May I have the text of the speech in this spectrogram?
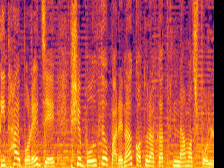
দ্বিধায় পড়ে যে সে বলতেও পারে না কত রাকাত নামাজ পড়ল।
